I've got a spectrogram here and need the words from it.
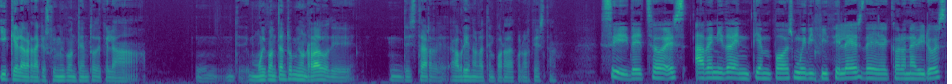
y que la verdad que estoy muy contento de que la muy contento muy honrado de, estar abriendo la temporada con la orquesta. Sí de hecho es ha venido en tiempos muy difíciles del coronavirus.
